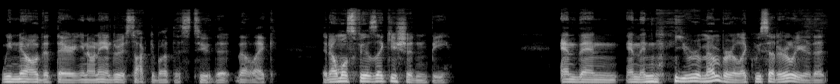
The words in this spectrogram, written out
we know that they're you know and andrea's talked about this too that that like it almost feels like you shouldn't be and then and then you remember like we said earlier that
